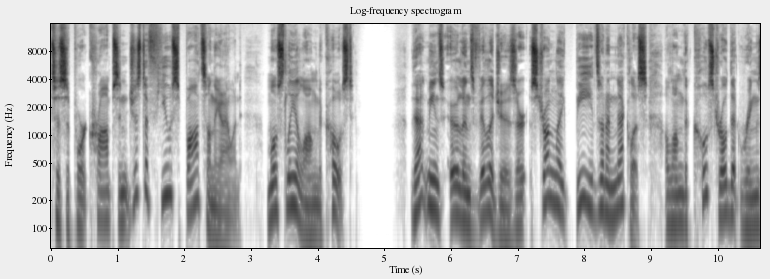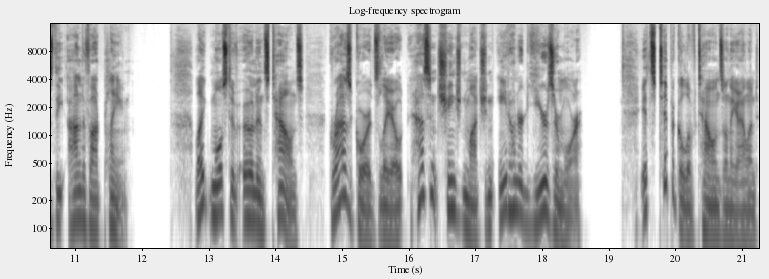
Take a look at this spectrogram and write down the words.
to support crops in just a few spots on the island, mostly along the coast. That means Öland's villages are strung like beads on a necklace along the coast road that rings the Alvar Plain. Like most of Öland's towns, Gräsgård's layout hasn't changed much in 800 years or more. It's typical of towns on the island,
